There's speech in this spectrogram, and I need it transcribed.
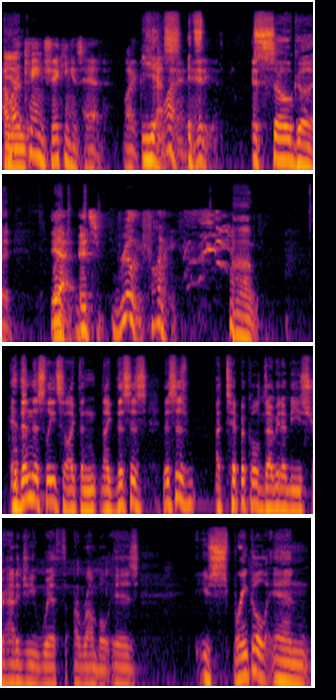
I like Kane shaking his head. Like, Yes, what an it's- idiot. It's so good. Yeah, it's really funny. Um, and then this leads to like the like this is this is a typical WWE strategy with a rumble is you sprinkle in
